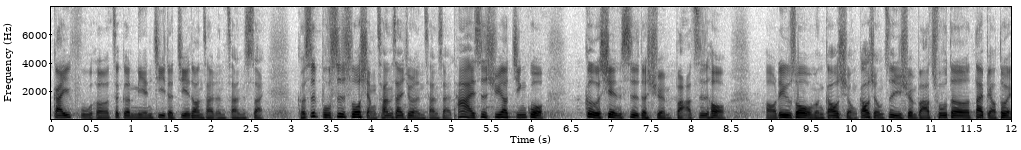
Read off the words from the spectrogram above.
该符合这个年纪的阶段才能参赛，可是不是说想参赛就能参赛，它还是需要经过各县市的选拔之后，好，例如说我们高雄，高雄自己选拔出的代表队，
